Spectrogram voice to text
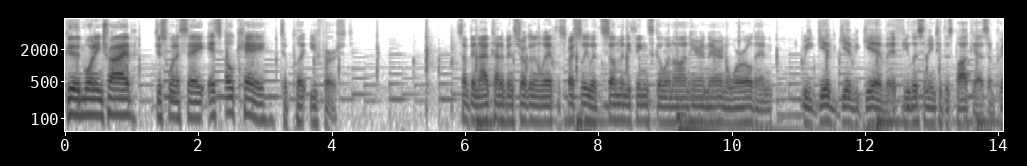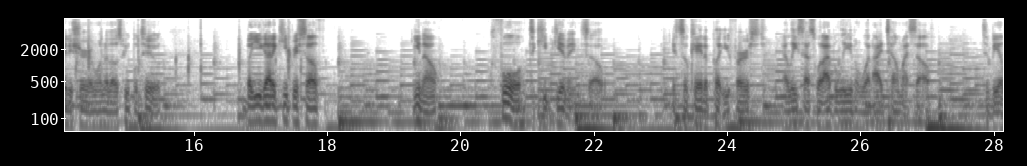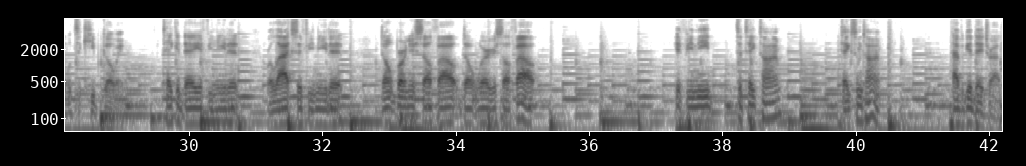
Good morning, tribe. Just want to say it's okay to put you first. Something I've kind of been struggling with, especially with so many things going on here and there in the world. And we give, give, give. If you're listening to this podcast, I'm pretty sure you're one of those people too. But you got to keep yourself, you know, full to keep giving. So it's okay to put you first. At least that's what I believe and what I tell myself to be able to keep going. Take a day if you need it, relax if you need it. Don't burn yourself out, don't wear yourself out. If you need to take time, take some time. Have a good day, tribe.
